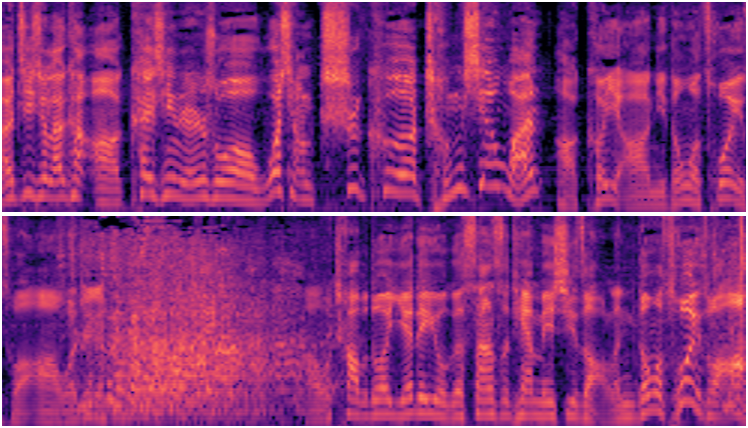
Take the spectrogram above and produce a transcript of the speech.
来，继续来看啊！开心人说：“我想吃颗成仙丸啊，可以啊，你等我搓一搓啊，我这个 啊，我差不多也得有个三四天没洗澡了，你等我搓一搓啊。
